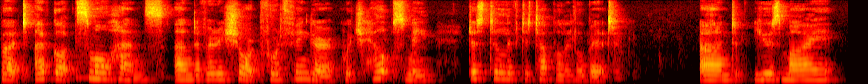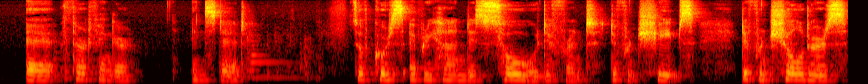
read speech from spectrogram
But I've got small hands and a very short fourth finger, which helps me just to lift it up a little bit and use my uh, third finger instead. So of course every hand is so different, different shapes, different shoulders,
